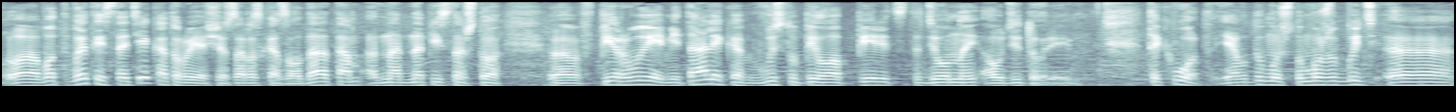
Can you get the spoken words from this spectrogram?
Э, Вот в этой статье, которую я сейчас рассказывал, да, там на- написано, что э, впервые Металлика выступила перед стадионной аудиторией. Так вот, я думаю, что, может быть, э,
